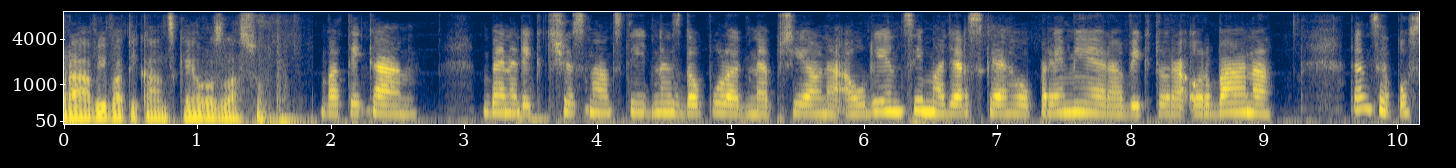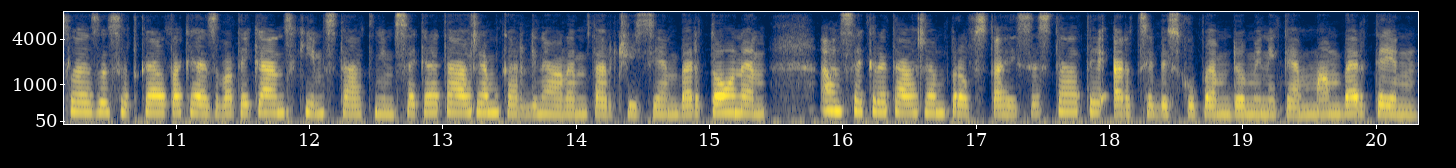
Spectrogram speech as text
Zprávy vatikánského rozhlasu. Vatikán. Benedikt XVI. dnes dopoledne přijal na audienci maďarského premiéra Viktora Orbána. Ten se posléze setkal také s vatikánským státním sekretářem kardinálem Tarčísiem Bertónem a sekretářem pro vztahy se státy arcibiskupem Dominikem Mambertim.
